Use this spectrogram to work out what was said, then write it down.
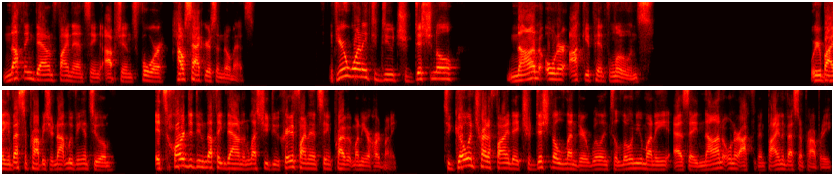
nothing down financing options for house hackers and nomads. If you're wanting to do traditional non-owner occupant loans where you're buying investment properties, you're not moving into them, it's hard to do nothing down unless you do creative financing, private money, or hard money. To go and try to find a traditional lender willing to loan you money as a non-owner occupant, buy an investment property,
